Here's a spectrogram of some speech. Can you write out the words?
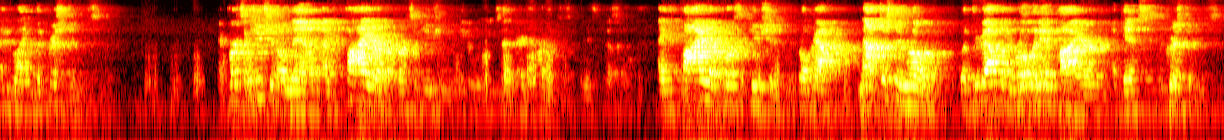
he blamed the Christians. And persecution on them, a fire of persecution, Peter will use that very phrase. A fire of persecution broke out, not just in Rome, but throughout the Roman Empire against the Christians.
